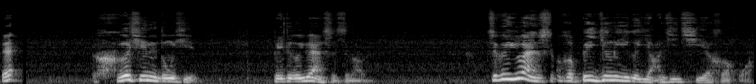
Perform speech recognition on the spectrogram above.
哎，核心的东西被这个院士知道了。这个院士和北京的一个养鸡企业合伙，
